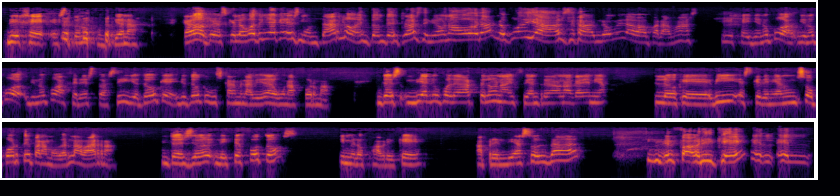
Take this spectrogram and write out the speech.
dije, esto no funciona. Claro, pero es que luego tenía que desmontarlo, entonces, claro, tenía una hora, no podía, o sea, no me daba para más. Y dije, yo no puedo, yo no puedo, yo no puedo hacer esto así, yo tengo, que, yo tengo que buscarme la vida de alguna forma. Entonces, un día que fui a Barcelona y fui a entrenar a una academia, lo que vi es que tenían un soporte para mover la barra. Entonces yo le hice fotos y me lo fabriqué. Aprendí a soldar y me fabriqué el,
